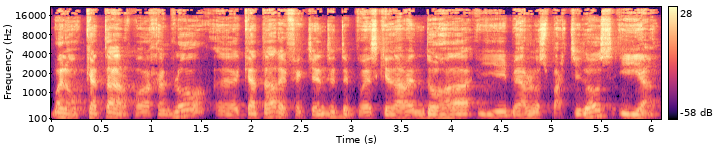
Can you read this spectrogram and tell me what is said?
bueno, Qatar, por ejemplo, eh, Qatar efectivamente te puedes quedar en Doha y ver los partidos y ya,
